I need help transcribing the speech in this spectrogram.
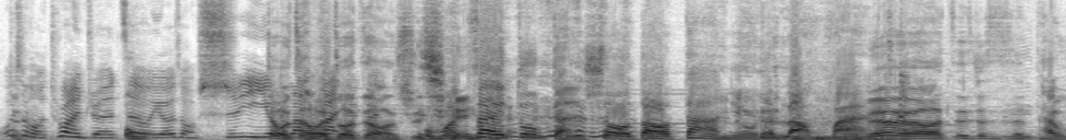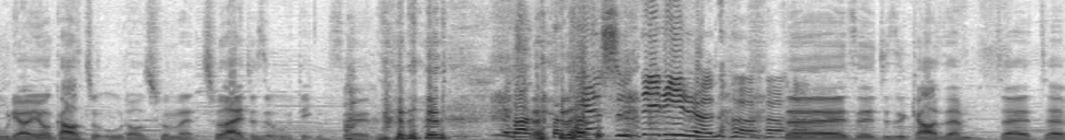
为什么突然觉得这种有一种诗意又浪漫的感觉？我，我，我们再度感受到大牛的浪漫。没有没有，这就是真的太无聊，因为我刚好住五楼，出门出来就是屋顶，所以 天时地利人和。对，所以就是刚好在在在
